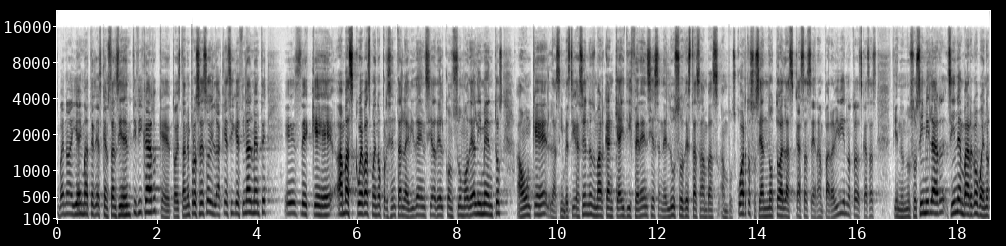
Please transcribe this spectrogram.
bueno, ahí hay materiales que no están sin identificar, que todavía están en proceso, y la que sigue finalmente es de que ambas cuevas, bueno, presentan la evidencia del consumo de alimentos, aunque las investigaciones marcan que hay diferencias en el uso de estas ambas, ambos cuartos, o sea, no todas las casas eran para vivir, no todas las casas tienen un uso similar, sin embargo, bueno,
